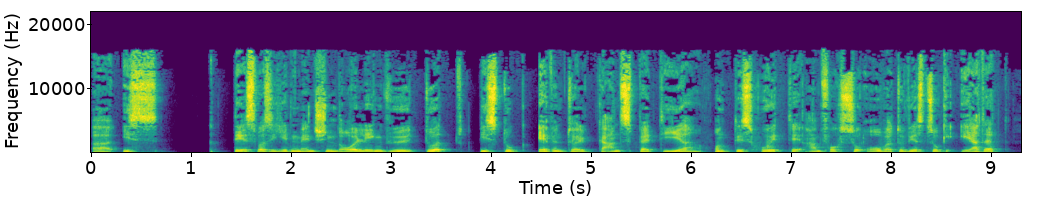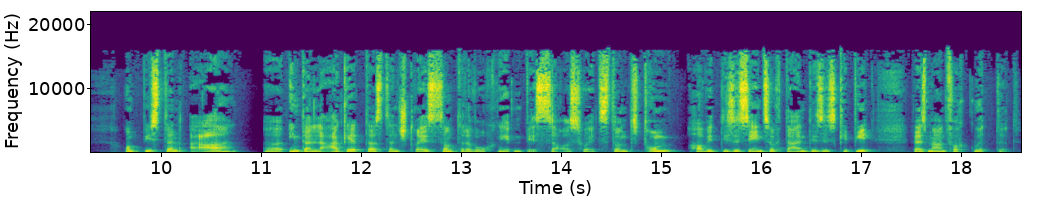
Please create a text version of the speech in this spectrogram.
äh, ist das, was ich jedem Menschen nahelegen will. Dort bist du eventuell ganz bei dir und das dich einfach so over. Du wirst so geerdet und bist dann auch äh, in der Lage, dass dein Stress unter der Woche eben besser aushältst. Und darum habe ich diese Sehnsucht da in dieses Gebiet, weil es mir einfach gut tut.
